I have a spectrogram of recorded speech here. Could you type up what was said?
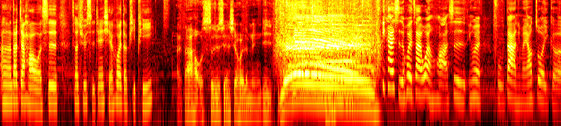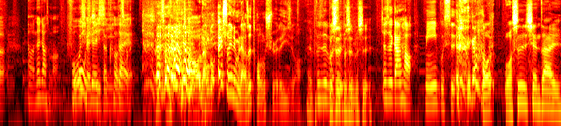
嗯、呃，大家好，我是社区时间协会的皮皮。哎，大家好，我是社区实践协会的明义。耶！一开始会在万华，是因为福大你们要做一个。呃，那叫什么服务学习的课程？对，好难过。哎、欸，所以你们两个是同学的意思吗？欸、不是，不是，不是，不是，就是刚好名义不是。刚好我我是现在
